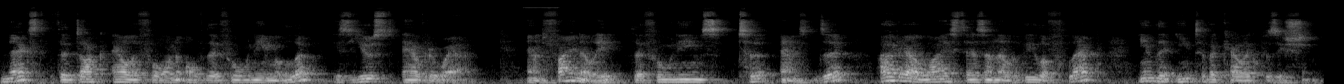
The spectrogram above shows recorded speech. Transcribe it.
Next, the dark allophone of the phoneme l is used everywhere. And finally, the phonemes t and d are realized as an alveolar flap in the intervocalic position.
